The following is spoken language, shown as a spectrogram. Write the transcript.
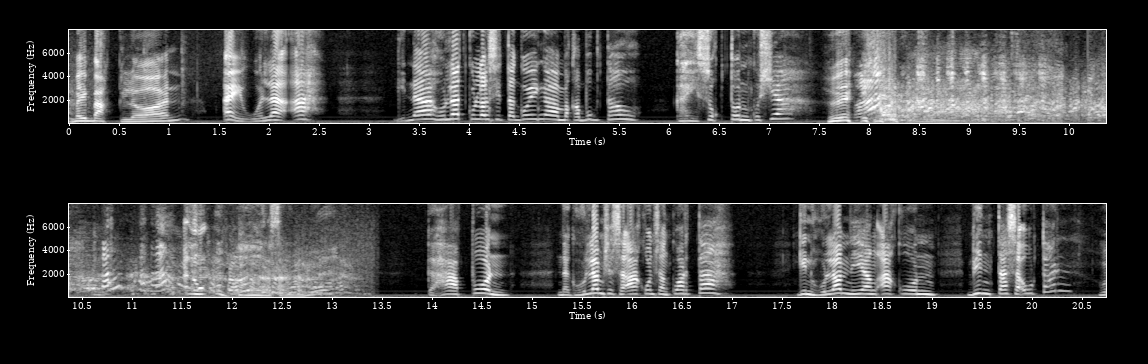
May baklon? Ay, wala ah. Ginahulat ko lang si Tagoy nga makabugtaw. Kay sukton ko siya. Anong utang niya sa mo? Kahapon, naghulam siya sa akon sang kwarta. Ginhulam niya ang akon binta sa utan.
